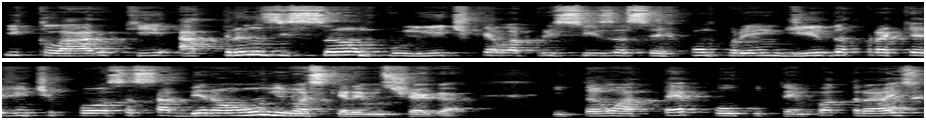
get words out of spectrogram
e claro que a transição política ela precisa ser compreendida para que a gente possa saber aonde nós queremos chegar. Então, até pouco tempo atrás,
